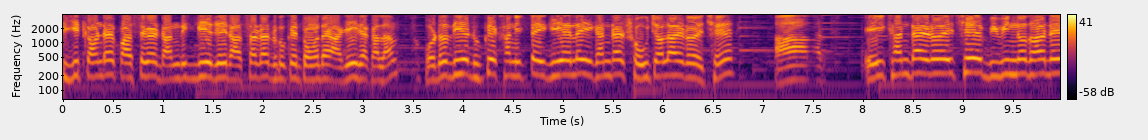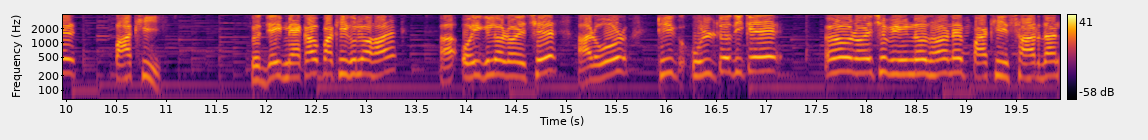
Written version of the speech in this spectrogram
টিকিট কাউন্টারের পাশ থেকে ডান দিক দিয়ে যেই রাস্তাটা ঢুকে তোমাদের আগেই দেখালাম, ওটা দিয়ে ঢুকে খানিকটা এগিয়ে এলে এখানটায় শৌচালয় রয়েছে। আর এইখানটায় রয়েছে বিভিন্ন ধরনের পাখি। তো যেই ম্যাকাও পাখিগুলো হয় ওইগুলো রয়েছে। আর ওর ঠিক উল্টো দিকে রয়েছে বিভিন্ন ধরনের পাখি, সারদান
